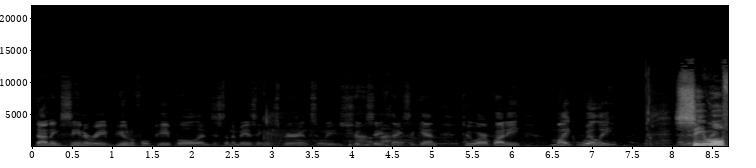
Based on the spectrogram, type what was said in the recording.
Stunning scenery, beautiful people, and just an amazing experience. And we should say thanks again to our buddy Mike Willie. Seawolf,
